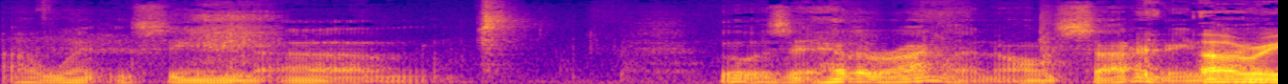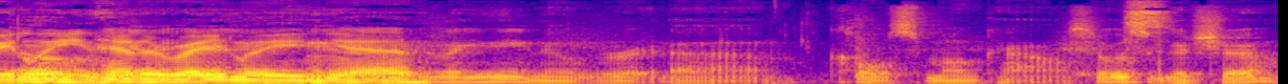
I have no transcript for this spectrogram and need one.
I went and seen um, what was it, Heather Island on Saturday. Night. Oh, Raylene, Heather Raylene, yeah. Raylene over at uh, Cole Smokehouse. It was a good show.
